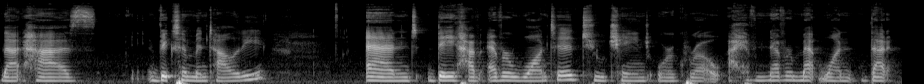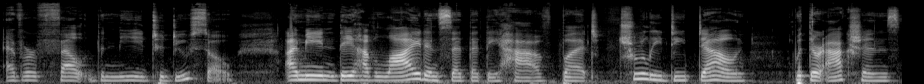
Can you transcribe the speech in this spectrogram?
that has victim mentality and they have ever wanted to change or grow. I have never met one that ever felt the need to do so. I mean, they have lied and said that they have, but truly deep down with their actions,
